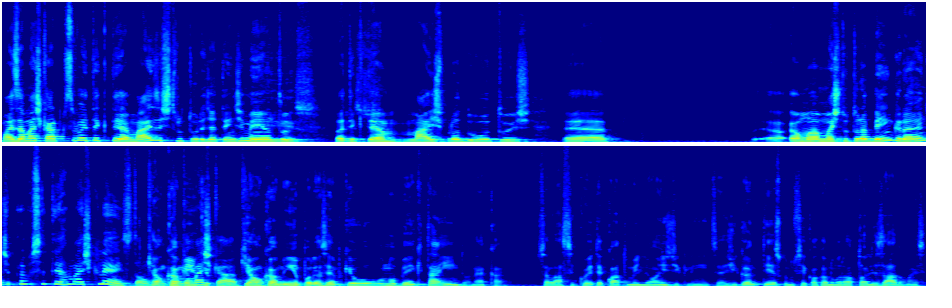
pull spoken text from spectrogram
mas é mais caro porque você vai ter que ter mais estrutura de atendimento, isso, vai ter isso. que ter mais produtos. É, é uma, uma estrutura bem grande para você ter mais clientes. Então, que é um caminho mais caro. Que, que é um caminho, por exemplo, que o, o Nubank está indo, né, cara? Sei lá, 54 milhões de clientes. É gigantesco, não sei qual é o número atualizado, mas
